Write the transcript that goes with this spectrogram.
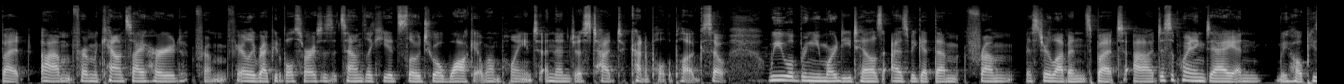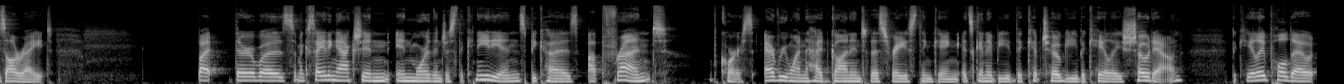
But um, from accounts I heard from fairly reputable sources, it sounds like he had slowed to a walk at one point and then just had to kind of pull the plug. So we will bring you more details as we get them from Mr. Levins. But uh, disappointing day, and we hope he's all right. But there was some exciting action in more than just the Canadians because up front, of course, everyone had gone into this race thinking it's going to be the Kipchoge Bekele showdown. Bekele pulled out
